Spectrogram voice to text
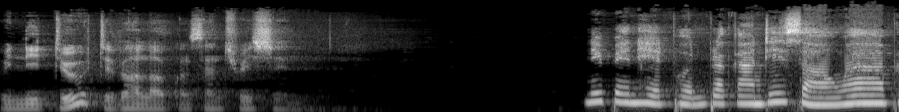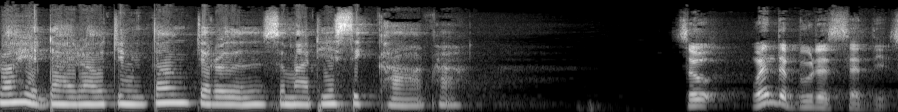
we need to develop concentration. นี่เป็นเหตุผลประการที่สองว่า เพราะเหตุใดเราจึงต้องเจริญสมาธิสิกขาค่ะ So when the Buddha said this,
